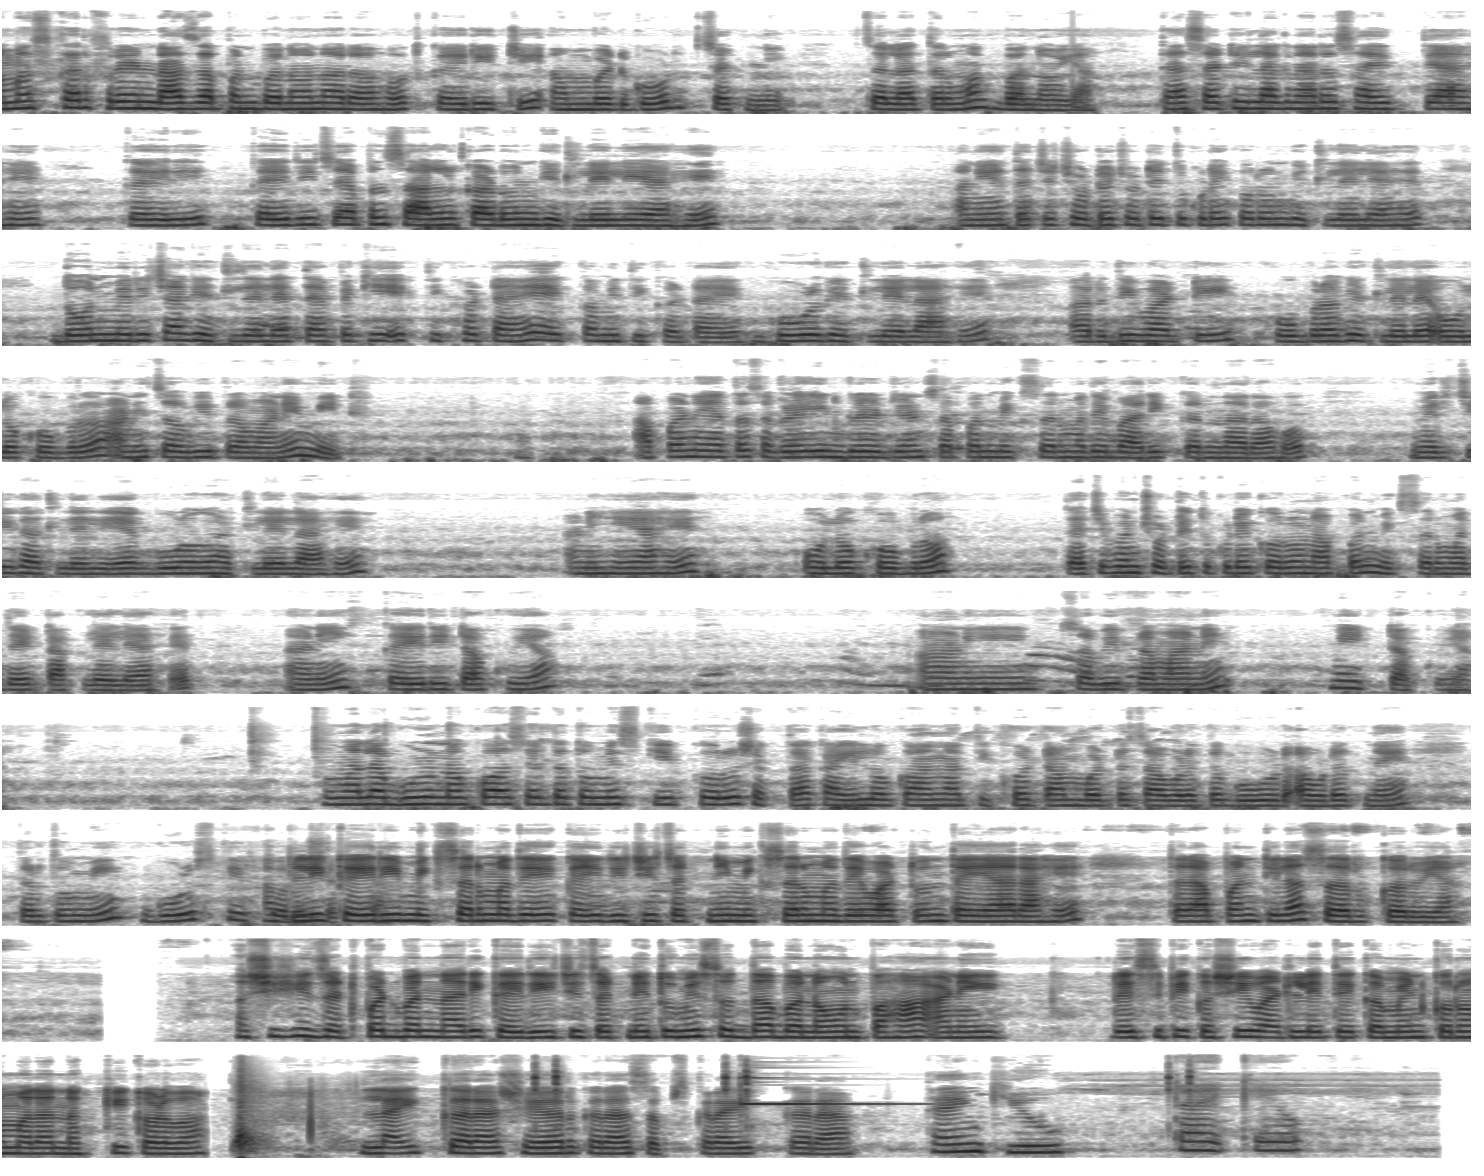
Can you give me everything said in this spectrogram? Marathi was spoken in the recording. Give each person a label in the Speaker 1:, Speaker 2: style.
Speaker 1: नमस्कार फ्रेंड आज आपण बनवणार आहोत कैरीची आंबट गोड चटणी. चला तर मग बनवूया. त्यासाठी लागणारं साहित्य आहे कैरी. कैरीचे आपण साल काढून घेतलेली आहे आणि त्याचे छोटे छोटे तुकडे करून घेतलेले आहेत. दोन मिरच्या घेतलेल्या आहेत. त्यापैकी एक तिखट आहे एक कमी तिखट आहे. गूळ घेतलेला आहे अर्धी वाटी खोबरं घेतलेलं आहे ओलं खोबरं आणि चवीप्रमाणे मीठ. आपण हे आता सगळे इन्ग्रेडियंट्स आपण मिक्सरमध्ये बारीक करणार आहोत. मिरची घातलेली आहे गूळ घातलेला आहे. आणि हे आहे ओलं खोबरं. त्याचे पण छोटे तुकडे करून आपण मिक्सरमध्ये टाकलेले आहेत. आणि कैरी टाकूया. आणि चवीप्रमाणे मीठ टाकूया. तुम्हाला गूळ नको असेल तर तुम्ही स्किप करू शकता. काही लोकांना तिखट आंबटच आवडतं गूळ आवडत नाही. तर तुम्ही गूळ स्किप करू आपली कैरी मिक्सरमध्ये कैरीची चटणी मिक्सरमध्ये वाटून तयार आहे. तर आपण तिला सर्व करूया. अशी ही झटपट बनणारी कैरीची चटणी तुम्हीसुद्धा बनवून पहा आणि रेसिपी कशी वाटली ते कमेंट करून मला नक्की कळवा. लाईक करा शेअर करा सबस्क्राईब करा. Thank you
Speaker 2: thank you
